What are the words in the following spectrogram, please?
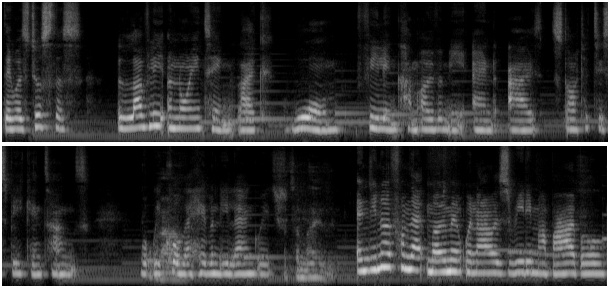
there was just this lovely anointing, like warm feeling come over me, and I started to speak in tongues, what we call the heavenly language. That's amazing. And you know, from that moment when I was reading my Bible,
